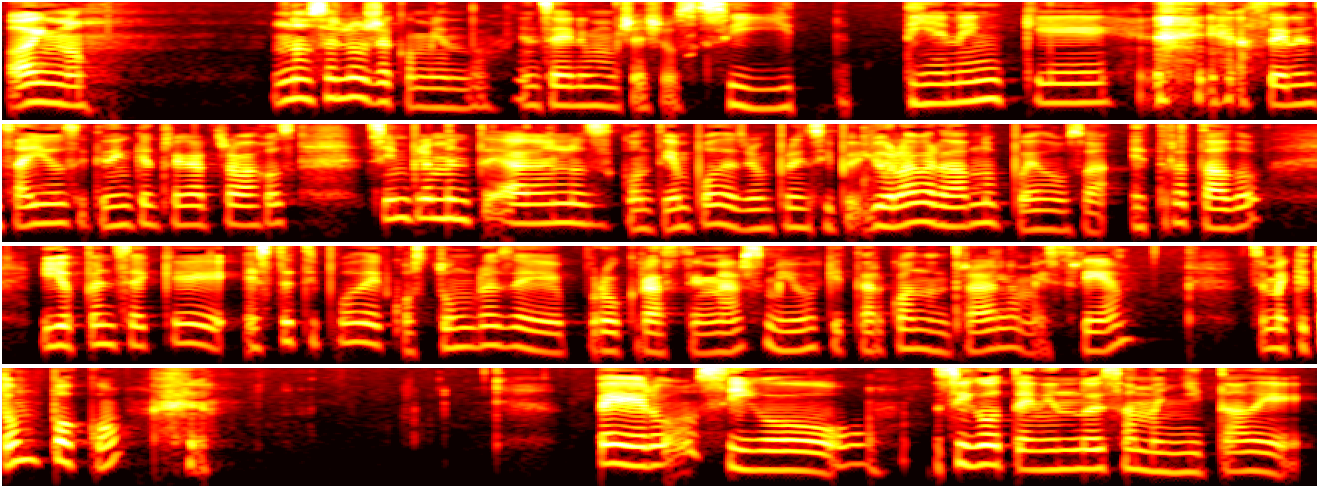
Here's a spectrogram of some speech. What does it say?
ay no, no se los recomiendo, en serio muchachos, si tienen que hacer ensayos y tienen que entregar trabajos, simplemente háganlos con tiempo desde un principio. Yo la verdad no puedo, o sea, he tratado y yo pensé que este tipo de costumbres de procrastinar se me iba a quitar cuando entrara la maestría. Se me quitó un poco, pero sigo, sigo teniendo esa mañita de,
